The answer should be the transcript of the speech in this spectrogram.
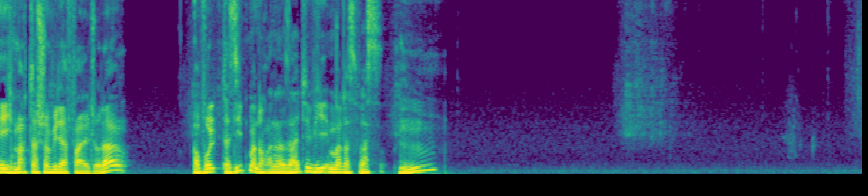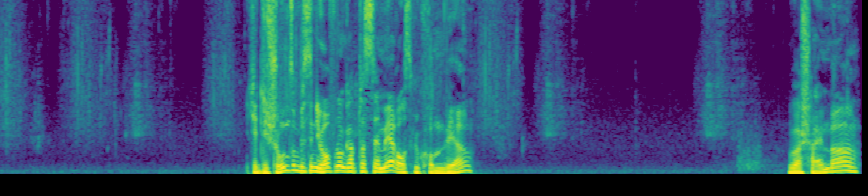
Ich mach das schon wieder falsch, oder? Obwohl, da sieht man doch an der Seite wie immer das was. Hm? Ich hätte schon so ein bisschen die Hoffnung gehabt, dass der mehr rausgekommen wäre. Aber scheinbar...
